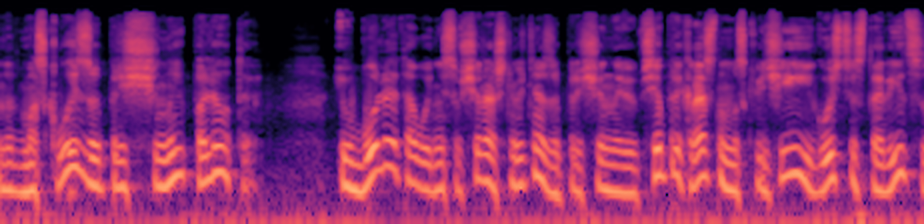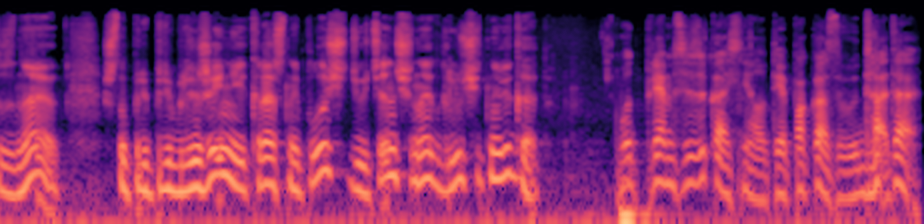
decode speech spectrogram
над Москвой запрещены полеты. И более того, не со вчерашнего дня запрещены. Все прекрасно москвичи и гости столицы знают, что при приближении к Красной площади у тебя начинает глючить навигатор. Вот прям с языка снял, это я показываю, да-да.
